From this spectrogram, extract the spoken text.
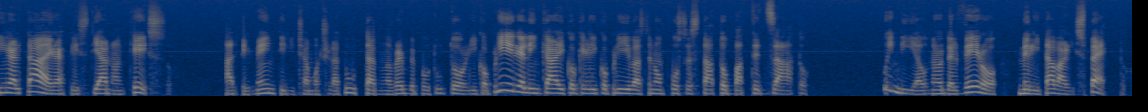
in realtà era cristiano anch'esso, altrimenti, diciamocela tutta, non avrebbe potuto ricoprire l'incarico che ricopriva se non fosse stato battezzato. Quindi, a onore del vero, meritava rispetto.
